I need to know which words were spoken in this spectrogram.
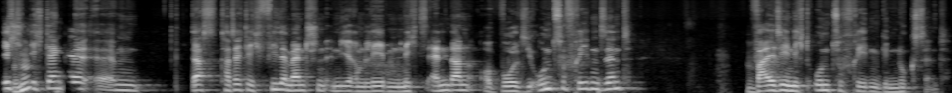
Ich, mhm. ich denke, ähm, dass tatsächlich viele Menschen in ihrem Leben nichts ändern, obwohl sie unzufrieden sind, weil sie nicht unzufrieden genug sind.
